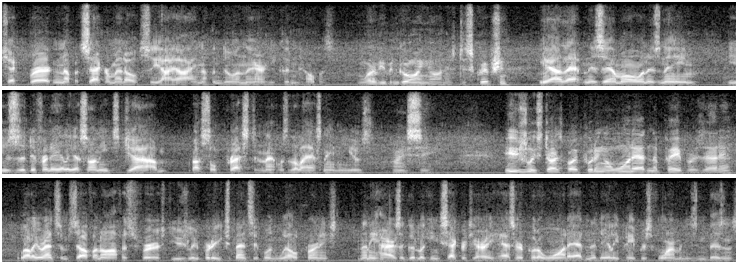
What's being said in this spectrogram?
Checked Brereton up at Sacramento, CII. Nothing doing there. He couldn't help us. What have you been going on? His description? Yeah, that and his M.O. and his name. He uses a different alias on each job. Russell Preston, that was the last name he used. I see. He usually starts by putting a want ad in the paper, is that it? Well, he rents himself an office first, usually a pretty expensive one, well furnished. And then he hires a good looking secretary, has her put a want ad in the daily papers for him, and he's in business.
